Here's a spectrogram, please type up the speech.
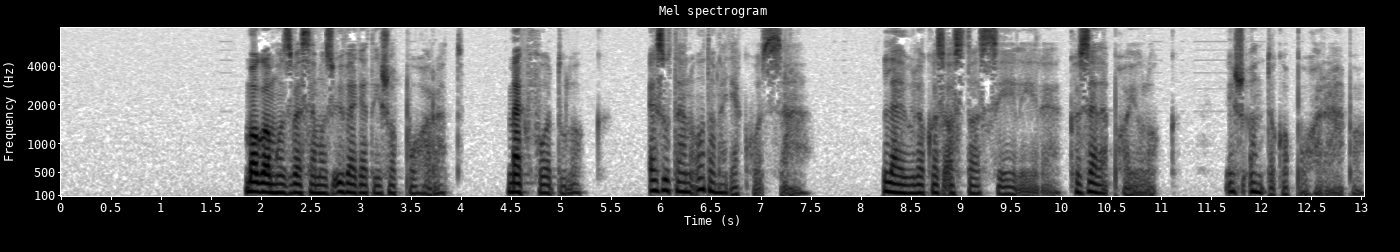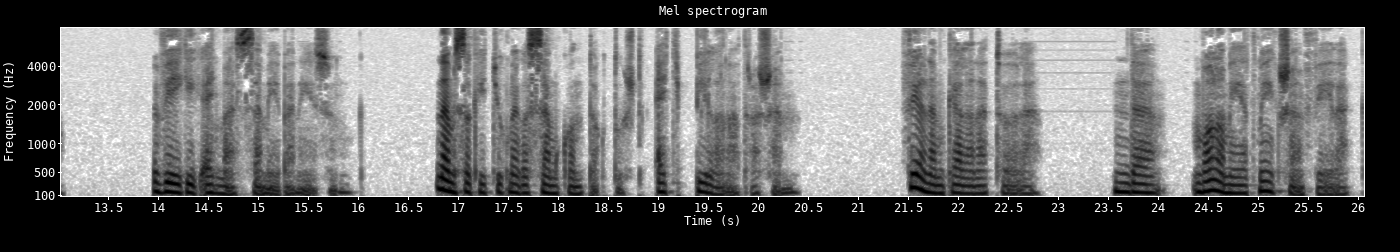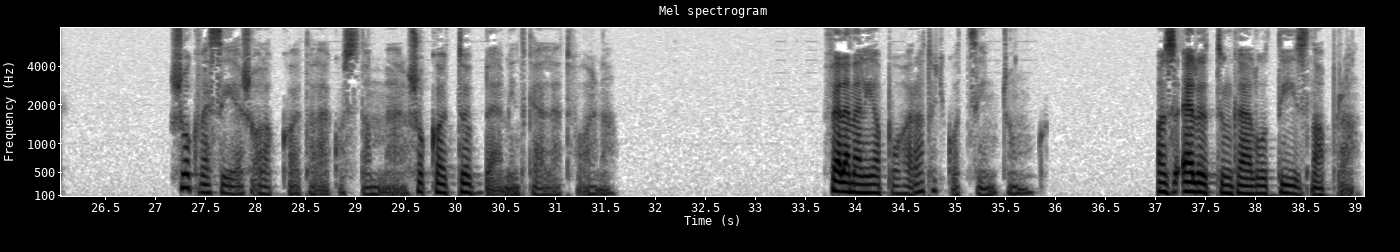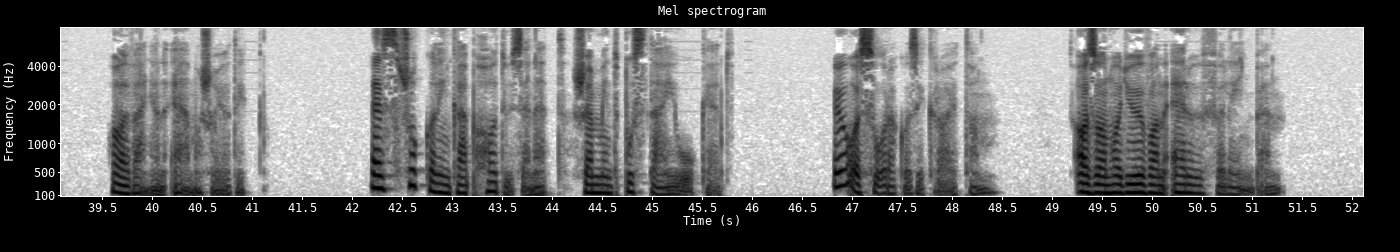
Magamhoz veszem az üveget és a poharat. Megfordulok, ezután oda megyek hozzá. Leülök az asztal szélére, közelebb hajolok, és öntök a poharába. Végig egymás szemébe nézünk. Nem szakítjuk meg a szemkontaktust, egy pillanatra sem. Félnem kellene tőle, de valamiért mégsem félek. Sok veszélyes alakkal találkoztam már, sokkal többel, mint kellett volna. Felemeli a poharat, hogy kocincsunk. Az előttünk álló tíz napra halványan elmosolyodik. Ez sokkal inkább hadüzenet, semmint pusztán jókedv. Jól szórakozik rajtam. Azon, hogy ő van erőfölényben.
